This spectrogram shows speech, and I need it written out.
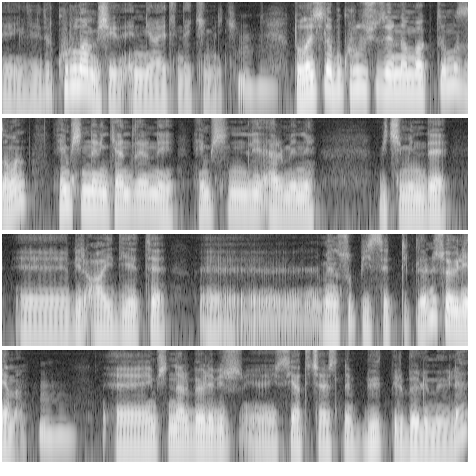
e, ilgilidir. Kurulan bir şey en nihayetinde kimlik. Hı hı. Dolayısıyla bu kuruluş üzerinden baktığımız zaman hemşinlerin kendilerini hemşinli Ermeni biçiminde e, bir aidiyete e, mensup hissettiklerini söyleyemem. Hı hı. E, hemşinler böyle bir e, hissiyat içerisinde büyük bir bölümüyle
